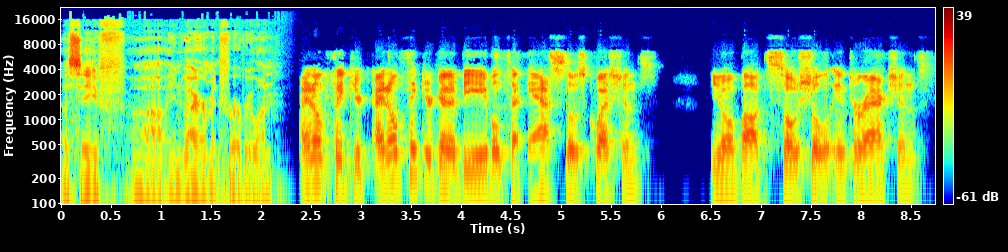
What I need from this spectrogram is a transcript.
a safe uh, environment for everyone? I don't think you're I don't think you're going to be able to ask those questions, you know, about social interactions.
